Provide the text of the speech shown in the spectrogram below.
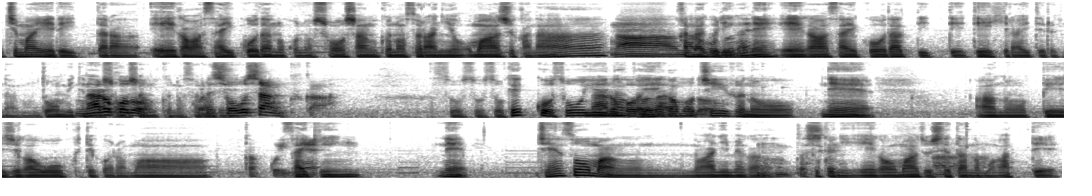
1万円で言ったら映画は最高だのこの「ショーシャンクの空にオマージュかな。ああな金栗がね映画は最高だって言って手開いてるのはどう見てもショーシャンクの空で。れショーシャンクか。そうそうそう。結構そういうなんか映画モチーフのねあのページが多くてからまあかっこいいね。最近ねチェーンソーマンのアニメが特に映画オマージュしてたのもあって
